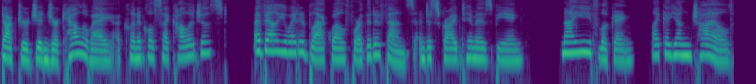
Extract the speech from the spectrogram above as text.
Dr. Ginger Calloway, a clinical psychologist, evaluated Blackwell for the defense and described him as being naive looking, like a young child,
